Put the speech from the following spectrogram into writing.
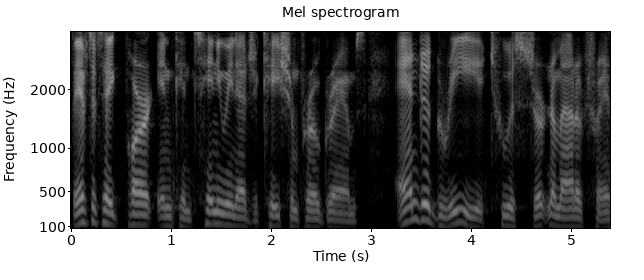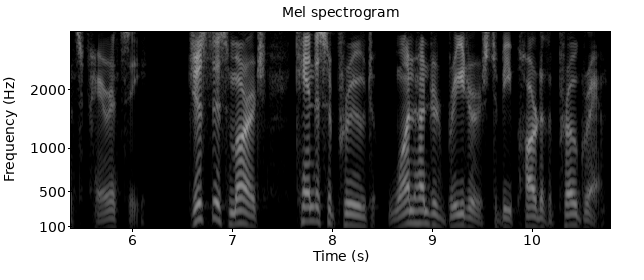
They have to take part in continuing education programs and agree to a certain amount of transparency. Just this March, Candace approved 100 breeders to be part of the program.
